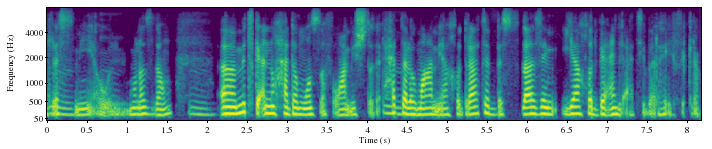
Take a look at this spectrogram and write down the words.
الرسمي أو المنظم. آه مثل كأنه حدا موظف وعم يشتغل. حتى لو ما عم ياخذ راتب بس لازم ياخذ بعين الاعتبار هي الفكرة.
